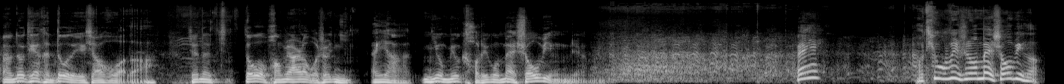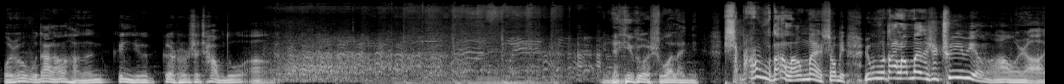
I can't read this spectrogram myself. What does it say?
啊，诺天很逗的一个小伙子啊，真的走我旁边了。我说你，哎呀，你有没有考虑过卖烧饼你这样？哎，我听我为什么卖烧饼啊？我说武大郎可能跟你这个个头是差不多啊。人家给我说了，你什么武大郎卖烧饼？武大郎卖的是炊饼啊！我说，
